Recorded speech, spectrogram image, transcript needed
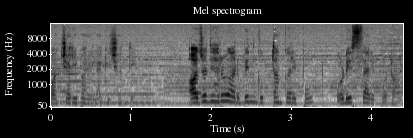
ପଚାରିବାରେ ଲାଗିଛନ୍ତି। ଅଯୋଧ୍ୟାରୁ ଅରବିନ୍ଦ ଗୁପ୍ତାଙ୍କ ରିପୋର୍ଟ ଓଡ଼ିଶା ରିପୋର୍ଟର।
